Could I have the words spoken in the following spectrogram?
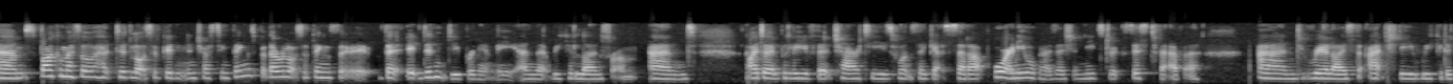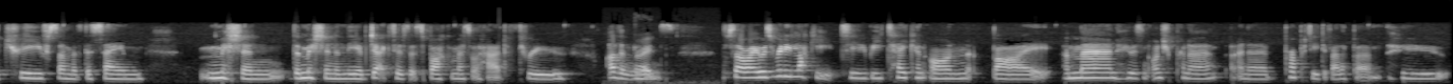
Um, Spark and Mettle had, did lots of good and interesting things, but there were lots of things that it, that it didn't do brilliantly and that we could learn from. And I don't believe that charities, once they get set up, or any organization, needs to exist forever and realized that actually we could achieve some of the same mission, the mission and the objectives that Spark and Mettle had through other means. Right. So I was really lucky to be taken on by a man who is an entrepreneur and a property developer who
